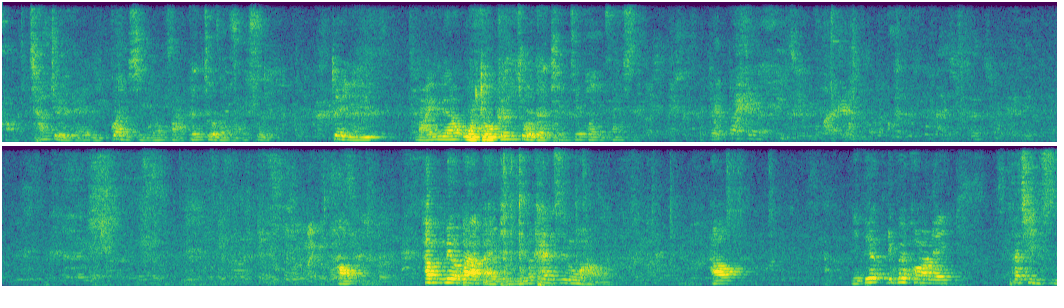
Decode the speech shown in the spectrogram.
好，长久以来以惯性农法耕作的农妇，对于马渊无毒耕作的田间管理方式。好，他们没有办法摆平，你们看字幕好了。好，你不要，你不要夸呢。他气势，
